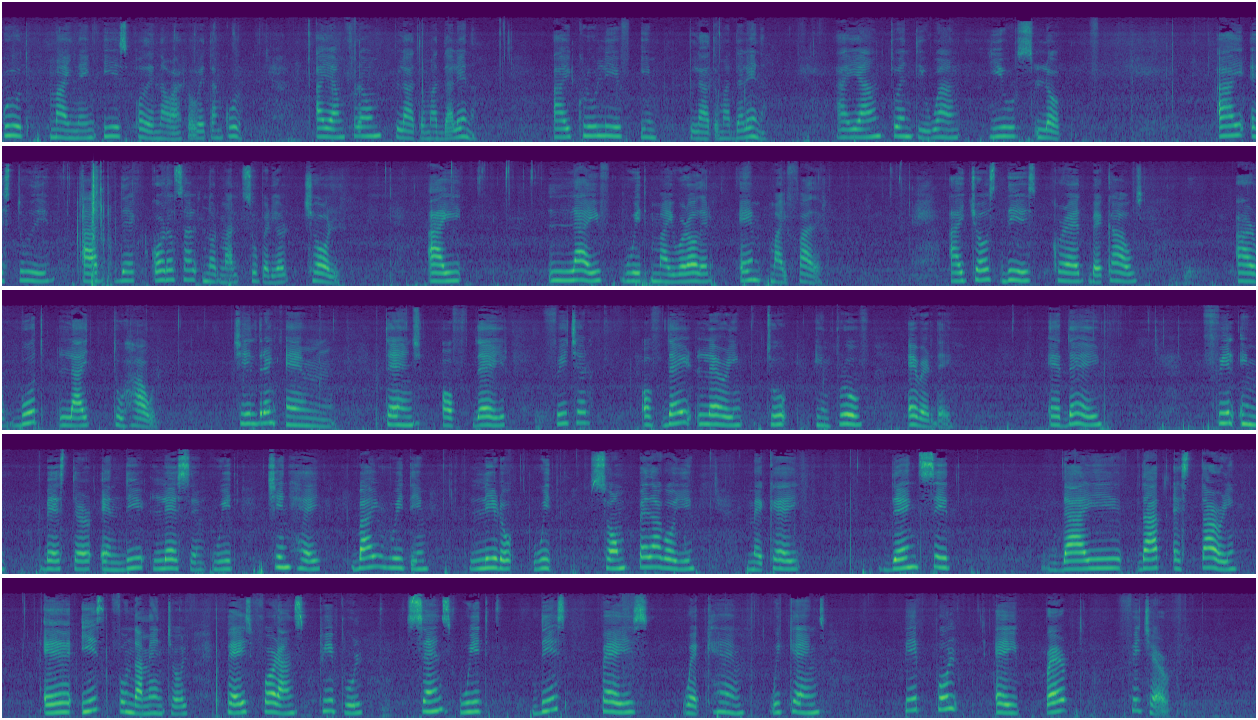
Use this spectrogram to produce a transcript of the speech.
Good. My name is Ode Navarro Betancourt. I am from Plato Magdalena. I currently live in Plato Magdalena. I am 21 years old. I study at the Corozal Normal Superior School. I live with my brother and my father. I chose this career because I would like to have children and think of their future of their learning to improve every day. A day feel invested in the lesson with change by reading little with some pedagogy make then sit that, that story is fundamental. Piece for us people since with this pace we can we can people a bird feature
